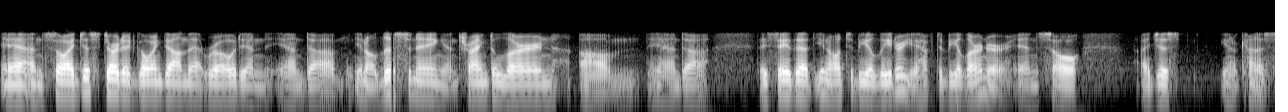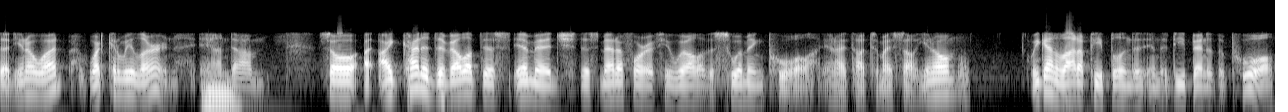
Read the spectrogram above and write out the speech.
And so I just started going down that road and and uh, you know listening and trying to learn. Um, and uh, they say that you know to be a leader you have to be a learner, and so I just you know kind of said, you know what, what can we learn? And um, so I, I kind of developed this image, this metaphor, if you will, of a swimming pool, and I thought to myself, you know, we got a lot of people in the in the deep end of the pool.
